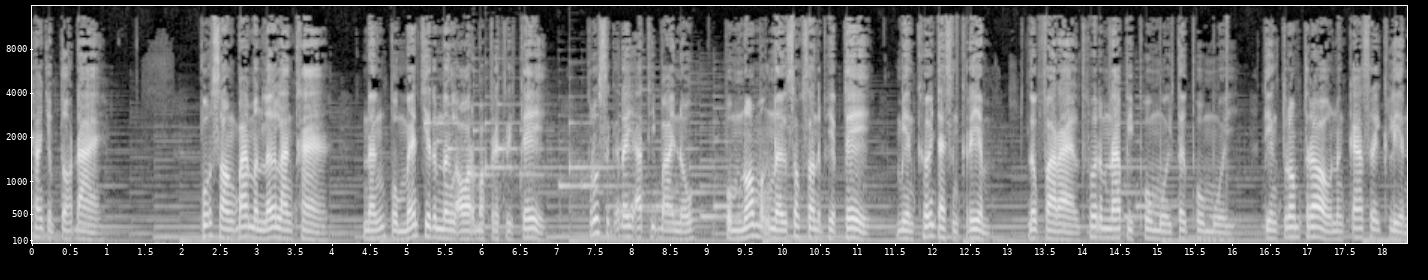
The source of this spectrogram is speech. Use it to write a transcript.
ឆាំងជំទាស់ដែរពួកសង្ឃបានបន្លឺឡើងថានឹងពុំមែនជាដំណឹងល្អរបស់ព្រះគ្រីស្ទទេព្រោះសេចក្តីអធិប្បាយនោះពុំនាំមកនៅសុខសន្តិភាពទេ មានឃើញតែសង្គ្រាម លោក Farrell ធ្វើដំណើរពីភូមិមួយទៅភូមិមួយទៀងទ្រាំទ្រនឹងការស្រេកឃ្លាន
